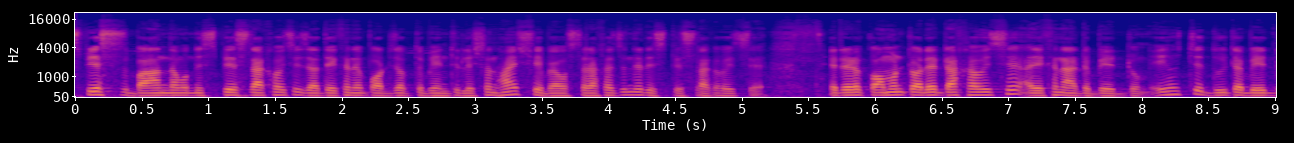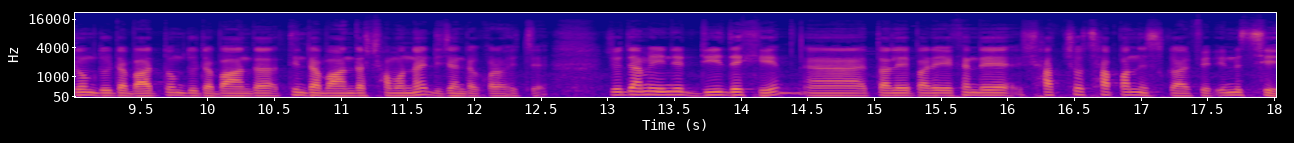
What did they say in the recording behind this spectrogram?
স্পেস বারান্দার মধ্যে স্পেস রাখা হয়েছে যাতে এখানে পর্যাপ্ত ভেন্টিলেশন হয়, সে ব্যবস্থা রাখার জন্য স্পেস রাখা হয়েছে। এটা একটা কমন টয়লেট রাখা হয়েছে আর এখানে একটা বেডরুম এই হচ্ছে দুইটা বেডরুম দুইটা বাথরুম দুইটা বারান্দা, তিনটা বারান্দার সমন্বয়ে ডিজাইনটা করা হয়েছে। যদি আমি ইউনিট ডি দেখি তাহলে পারে এখানে সাতশো ছাপ্পান্ন স্কোয়ার ফিট ইউনিট সি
